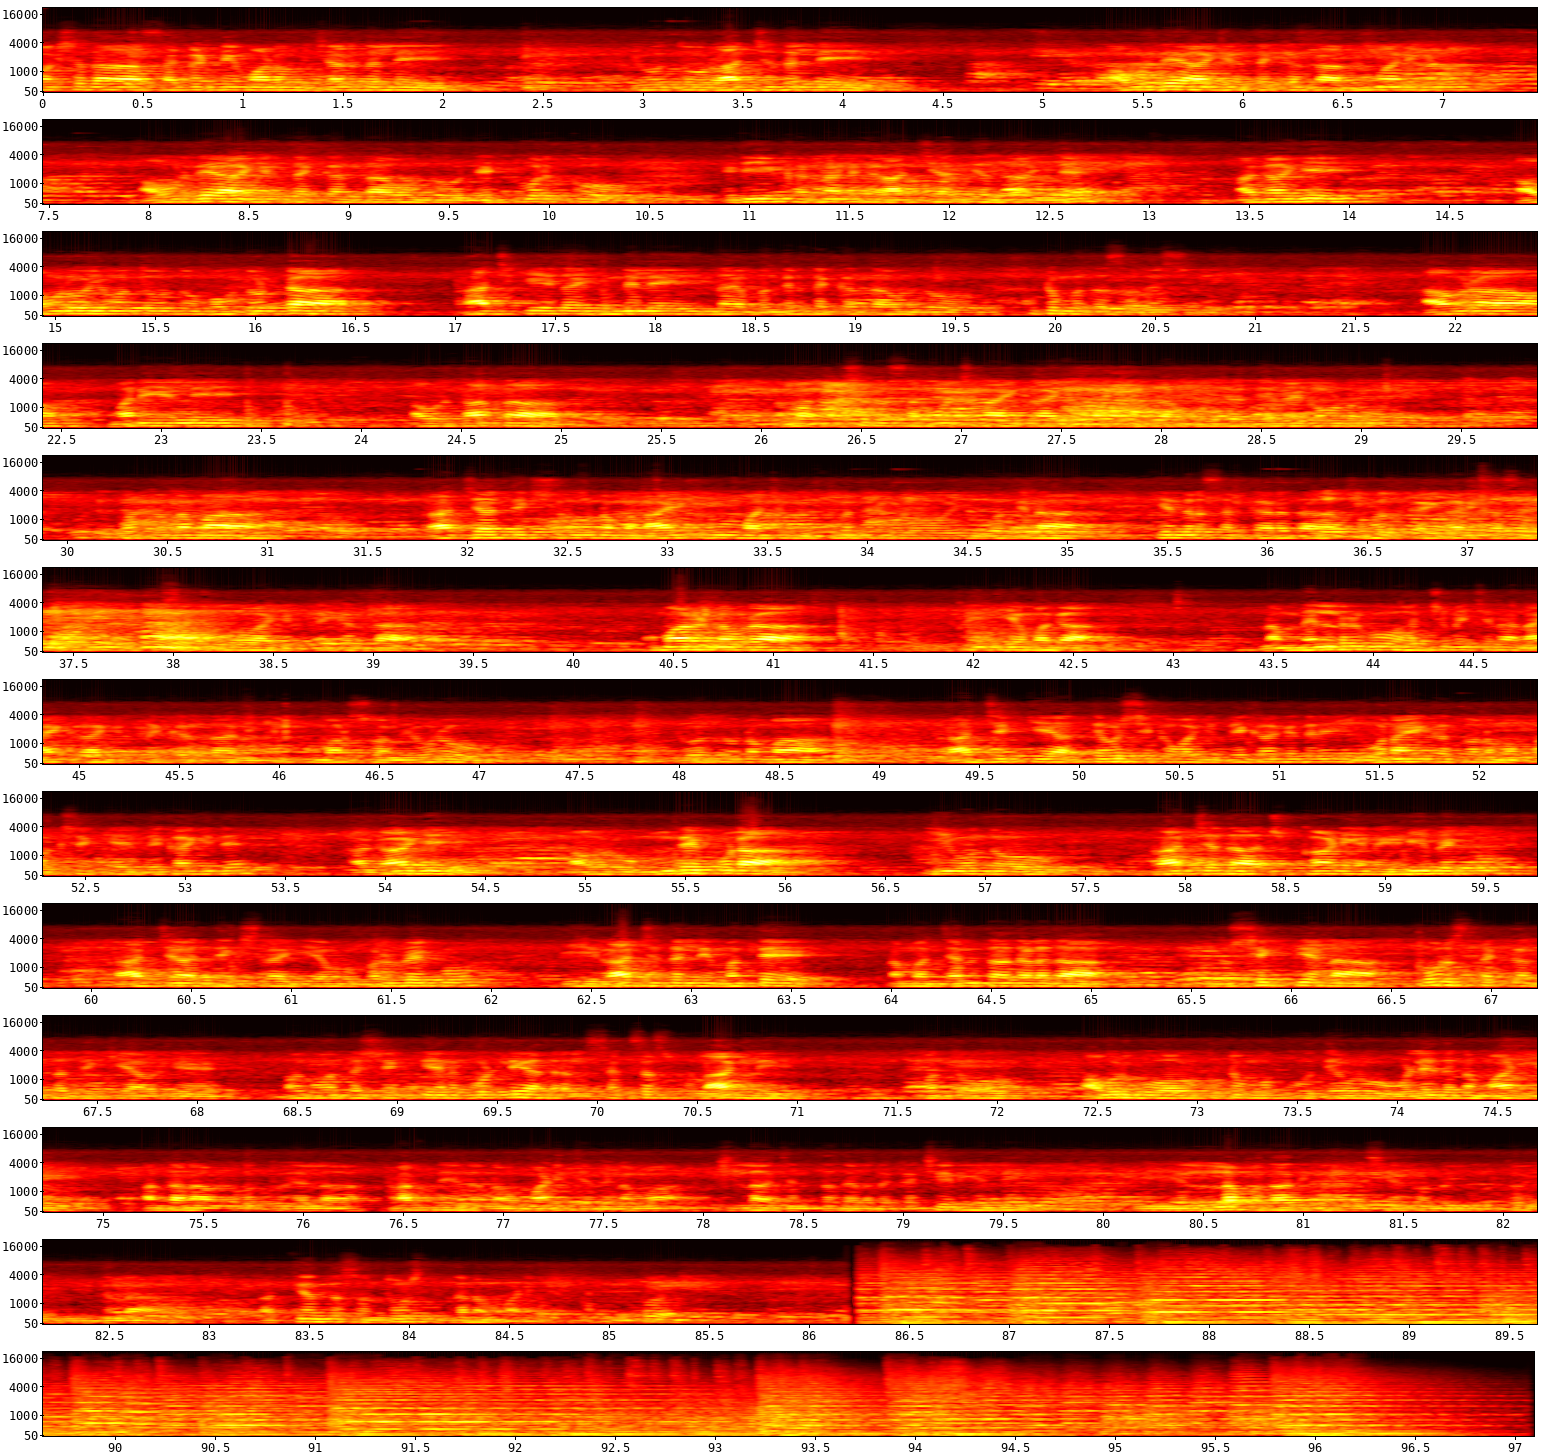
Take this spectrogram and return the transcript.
ಪಕ್ಷದ ಸಂಘಟನೆ ಮಾಡೋ ವಿಚಾರದಲ್ಲಿ ಇವತ್ತು ರಾಜ್ಯದಲ್ಲಿ ಅವ್ರದ್ದೇ ಆಗಿರ್ತಕ್ಕಂಥ ಅಭಿಮಾನಿಗಳು, ಅವ್ರದ್ದೇ ಆಗಿರ್ತಕ್ಕಂಥ ಒಂದು ನೆಟ್ವರ್ಕು ಇಡೀ ಕರ್ನಾಟಕ ರಾಜ್ಯಾದ್ಯಂತ ಇದೆ. ಹಾಗಾಗಿ ಅವರು ಇವತ್ತು ಒಂದು ಬಹುದೊಡ್ಡ ರಾಜಕೀಯದ ಹಿನ್ನೆಲೆಯಿಂದ ಬಂದಿರತಕ್ಕಂಥ ಒಂದು ಕುಟುಂಬದ ಸದಸ್ಯರು. ಅವರ ಮನೆಯಲ್ಲಿ ಅವರ ತಾತ ನಮ್ಮ ಪಕ್ಷದ ಸರ್ವೋಚ್ಚ ನಾಯಕರಾಗಿರ್ತಕ್ಕಂಥ ಪೂಜಾ ದೇವೇಗೌಡರು ಮತ್ತು ನಮ್ಮ ರಾಜ್ಯಾಧ್ಯಕ್ಷರು, ನಮ್ಮ ನಾಯಕರು, ಮಾಜಿ ಮುಖ್ಯಮಂತ್ರಿಗಳು ಇವತ್ತಿನ ಕೇಂದ್ರ ಸರ್ಕಾರದ ಬೃಹತ್ ಕೈಗಾರಿಕಾ ಸಚಿವರು ಆಗಿರ್ತಕ್ಕಂಥ ಕುಮಾರಣ್ಣವರ ಪ್ರೀತಿಯ ಮಗ, ನಮ್ಮೆಲ್ಲರಿಗೂ ಅಚ್ಚುಮೆಚ್ಚಿನ ನಾಯಕರಾಗಿರ್ತಕ್ಕಂಥ ನಿಖಿಲ್ ಕುಮಾರಸ್ವಾಮಿಯವರು, ಇವತ್ತು ನಮ್ಮ ರಾಜ್ಯಕ್ಕೆ ಅತ್ಯವಶ್ಯಕವಾಗಿ ಬೇಕಾಗಿದ್ದರೆ ಯುವ ನಾಯಕತ್ವ ನಮ್ಮ ಪಕ್ಷಕ್ಕೆ ಬೇಕಾಗಿದೆ. ಹಾಗಾಗಿ ಅವರು ಮುಂದೆ ಕೂಡ ಈ ಒಂದು ರಾಜ್ಯದ ಚುಕ್ಕಾಣಿಯನ್ನು ಹಿಡಿಯಬೇಕು ರಾಜ್ಯ ಅಧ್ಯಕ್ಷರಾಗಿ ಅವರು ಬರಬೇಕು. ಈ ರಾಜ್ಯದಲ್ಲಿ ಮತ್ತೆ ನಮ್ಮ ಜನತಾ ದಳದ ಒಂದು ಶಕ್ತಿಯನ್ನು ತೋರಿಸ್ತಕ್ಕಂಥದ್ದಕ್ಕೆ ಅವರಿಗೆ ಭಗವಂತ ಶಕ್ತಿಯನ್ನು ಕೊಡಲಿ, ಅದರಲ್ಲಿ ಸಕ್ಸಸ್ಫುಲ್ ಆಗಲಿ ಮತ್ತು ಅವ್ರಿಗೂ ಅವ್ರ ಕುಟುಂಬಕ್ಕೂ ದೇವರು ಒಳ್ಳೆಯದನ್ನು ಮಾಡಲಿ ಅಂತ ನಾವು ಇವತ್ತು ಎಲ್ಲ ಪ್ರಾರ್ಥನೆಯನ್ನು ನಾವು ಮಾಡಿದ್ದೇವೆ. ನಮ್ಮ ಜಿಲ್ಲಾ ಜನತಾ ದಳದ ಕಚೇರಿಯಲ್ಲಿ ಈ ಎಲ್ಲ ಪದಾಧಿಕಾರಿಗಳು ಸೇರಿಕೊಂಡು ಇವತ್ತು ಇದೆಲ್ಲ ಅತ್ಯಂತ ಸಂತೋಷದಿಂದ ನಾವು ಮಾಡಿದ್ದೇವೆ.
